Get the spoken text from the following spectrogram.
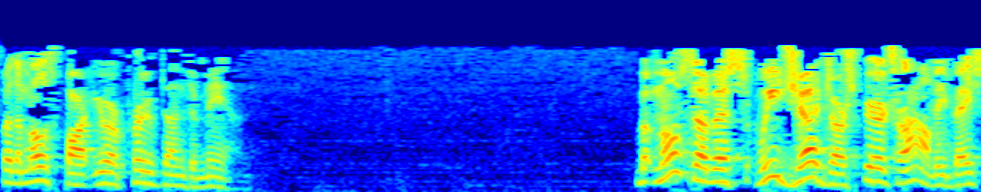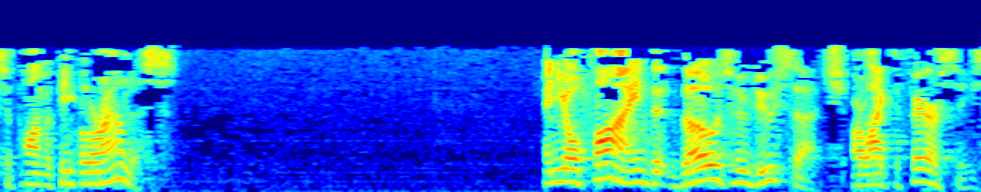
for the most part, you're approved unto men. But most of us, we judge our spirituality based upon the people around us. And you'll find that those who do such are like the Pharisees.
